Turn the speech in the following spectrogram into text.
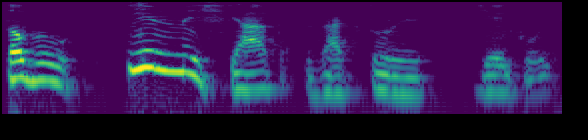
To był inny świat, za który dziękuję.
